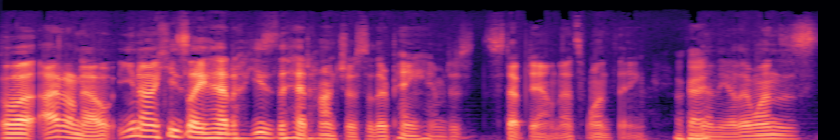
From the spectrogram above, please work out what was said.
Well, I don't know. You know, he's like head. He's the head honcho, so they're paying him to step down. That's one thing. Okay. And then the other one is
